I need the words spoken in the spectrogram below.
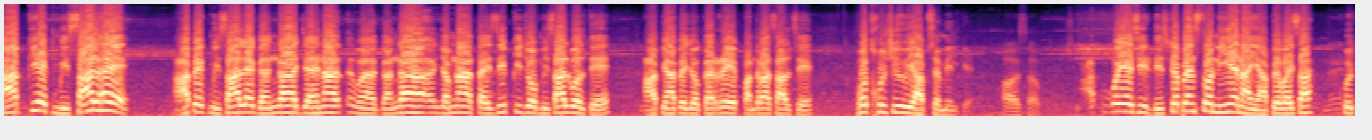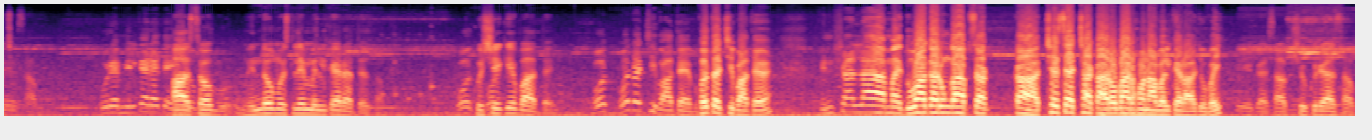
आपकी एक मिसाल है। आप एक मिसाल है गंगा जहना गंगा जमुना तहजीब की जो मिसाल बोलते हैं। आप यहाँ पे जो कर रहे हैं पंद्रह साल से बहुत खुशी हुई आपसे मिल के हाँ सब आपको कोई ऐसी डिस्टर्बेंस तो नहीं है ना यहाँ पे वैसा? कुछ? पूरे मिलकर रहते हाँ सब हिंदू मुस्लिम मिलकर रहते बहुत खुशी की बात है। बहुत बहुत अच्छी बात है। बहुत अच्छी बात है। इंशाल्लाह मैं दुआ करूँगा आप सबका, अच्छे से अच्छा कारोबार होना बल्कि राजू भाई। ठीक है साहब, शुक्रिया साहब।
